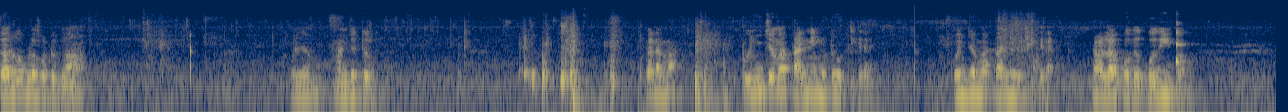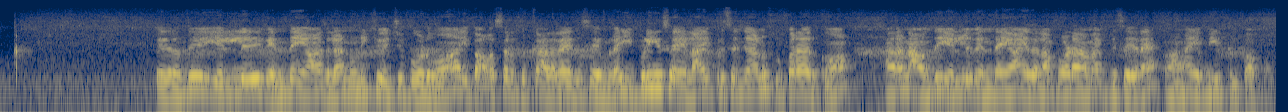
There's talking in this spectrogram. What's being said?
கருவேப்பிலை போட்டுக்கலாம். கொஞ்சம் மஞ்சத்தூள். நம்ம கொஞ்சமாக தண்ணி மட்டும் ஊற்றிக்கிறேன் கொஞ்சமாக தண்ணி ஊற்றிக்கிறேன் நல்லா கொதி கொதிக்கும். இப்போ இதில் வந்து எள் வெந்தயம் இதெல்லாம் நுணுக்கி வச்சு போடுவோம். இப்போ அவசரத்துக்கு அதெல்லாம் எதுவும் செய்ய முடியல. இப்படியும் செய்யலாம். இப்படி செஞ்சாலும் சூப்பராக இருக்கும். அதனால் நான் வந்து எள் வெந்தயம் இதெல்லாம் போடாமல் இப்படி செய்கிறேன் வாங்க எப்படி இருக்குன்னு பார்ப்போம்.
